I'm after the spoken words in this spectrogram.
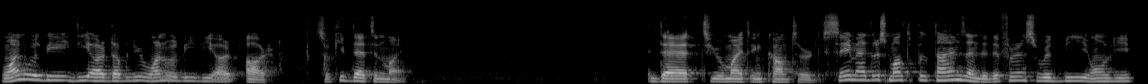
One will be DRW, one will be DRR. So keep that in mind. That you might encounter the same address multiple times and the difference would be only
